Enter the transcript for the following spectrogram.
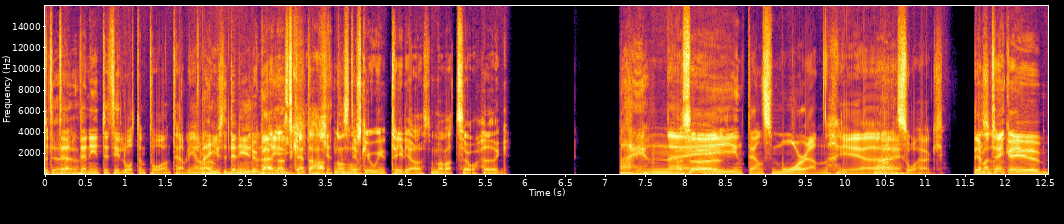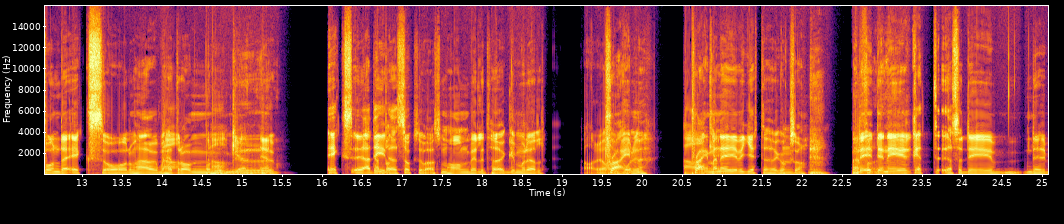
inte, den är inte tillåten på tävlingar. Nej, just, det, den är, ju- New Balance kan inte ha haft någon jättestor. sko tidigare som har varit så hög. Nej. Nej, Alltså- inte ens Moren är Nej. så hög. Det man Alltså- tänker är ju Bonda X och de här, vad Ja, heter de? Bonhoka, Eh, ja. X, eh, Adidas också va, som har en väldigt hög modell. Ja, Prime. både- Ja, Primen okej. är ju jättehög också. Mm, mm. Det, den är rätt, alltså det är, det är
